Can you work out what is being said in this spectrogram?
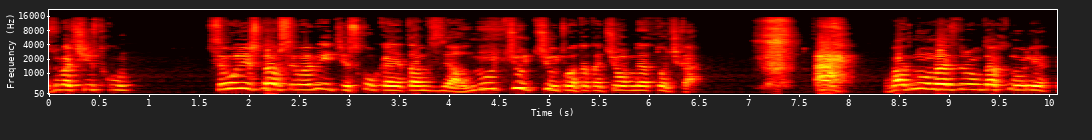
зубочистку. Всего лишь навсего, видите, сколько я там взял. Ну, чуть-чуть, вот эта черная точка. А, в одну ноздрю вдохнули,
